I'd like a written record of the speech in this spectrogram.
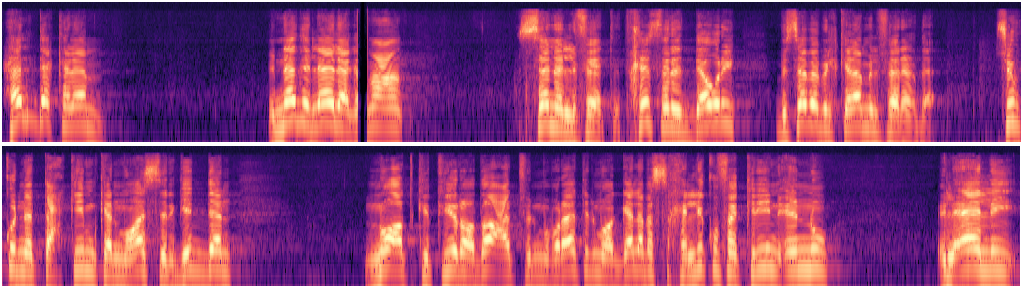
هل ده كلام؟ النادي الأهلي يا جماعة السنة اللي فاتت خسر الدوري بسبب الكلام الفارغ ده. سيبكم إن التحكيم كان مؤثر جدا نقط كتيرة ضاعت في المباريات المؤجلة بس خليكم فاكرين إنه الأهلي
